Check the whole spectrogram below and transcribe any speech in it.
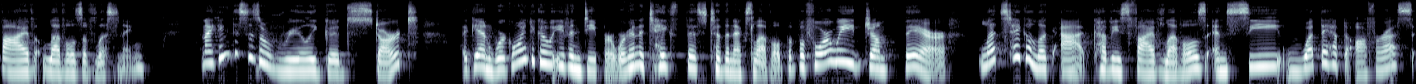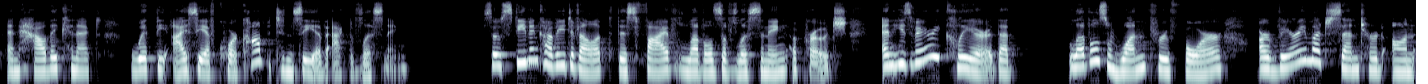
five levels of listening. And I think this is a really good start Again, we're going to go even deeper. We're going to take this to the next level. But before we jump there, let's take a look at Covey's five levels and see what they have to offer us and how they connect with the ICF core competency of active listening. So, Stephen Covey developed this five levels of listening approach, and he's very clear that levels one through four are very much centered on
